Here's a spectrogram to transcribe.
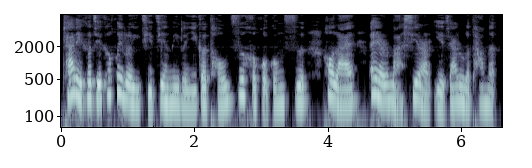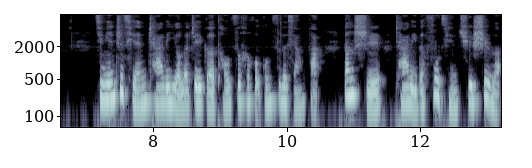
查理和杰克惠勒一起建立了一个投资合伙公司，后来埃尔马希尔也加入了他们。几年之前，查理有了这个投资合伙公司的想法。当时，查理的父亲去世了，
